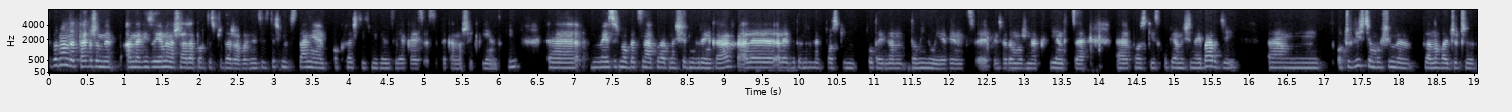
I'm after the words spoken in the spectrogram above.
To wygląda tak, że my analizujemy nasze raporty sprzedażowe, więc jesteśmy w stanie określić mniej więcej, jaka jest estetyka naszej klientki. E, my jesteśmy obecni akurat na siedmiu rynkach, ale, ale jakby ten rynek polski tutaj nam dominuje, więc, e, więc wiadomo, że na klientce e, polskiej skupiamy się najbardziej. Um, oczywiście musimy planować rzeczy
